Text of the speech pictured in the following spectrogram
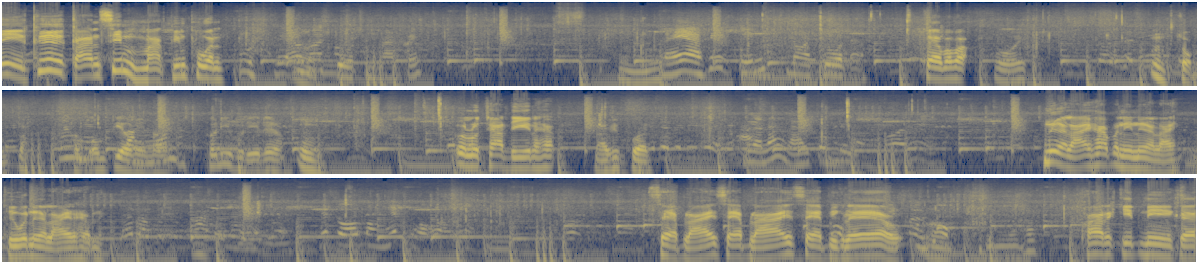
นี่คือการซิมหมากพิมพวนเอามาจูดหนักไปไหนอะพี่กินหน่อจูดอะแซ่บปะปะโอ้ยอืมสมผมอมเปรี้ยวนิดหน่อยพอดีพอดีเลยอเออรสชาติดีนะครับหมาพี่พวนเงินหลายๆจัง เลยเนื้อหลายครับอันนี้เนื้อหลายถือว่าเนื้อหลายนะครับนี่แสบหลายแสบหลายแสบอีกแล้ว ภารกิจนี้ก็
